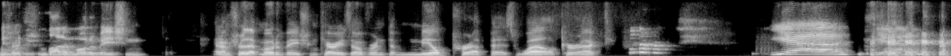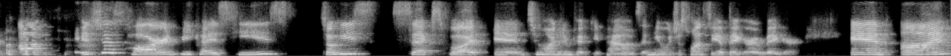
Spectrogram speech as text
you know, a lot of motivation. And I'm sure that motivation carries over into meal prep as well, correct? yeah, yeah. um, it's just hard because he's so he's six foot and 250 pounds, and he would just wants to get bigger and bigger. And I'm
